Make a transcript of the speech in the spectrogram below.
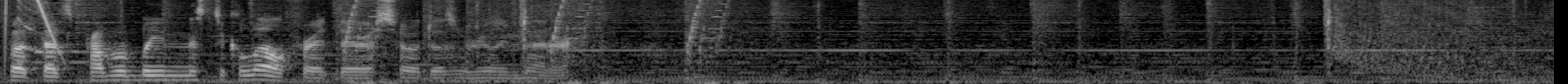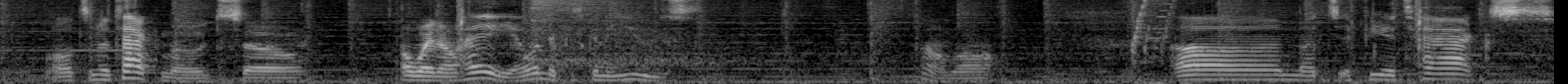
But that's probably Mystical Elf right there, so it doesn't really matter. Well, it's an attack mode, so... Oh, wait, no, hey, I wonder if he's gonna use... Oh, well. Um, if he attacks...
